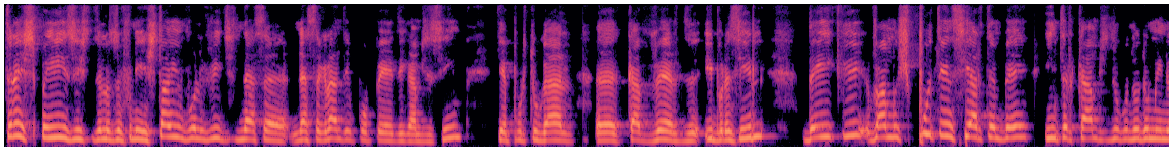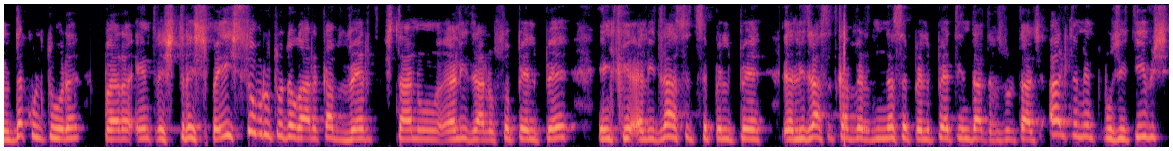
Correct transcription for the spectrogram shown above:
três países da lusofonia estão envolvidos nessa, nessa grande epopeia, digamos assim, que é Portugal, Cabo Verde e Brasil. Daí que vamos potenciar também intercâmbios no domínio da cultura para entre estes três países, sobretudo agora Cabo Verde está no, a liderar o CPLP, em que a liderança de CPLP, a liderança de Cabo Verde na CPLP tem dado resultados altamente positivos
